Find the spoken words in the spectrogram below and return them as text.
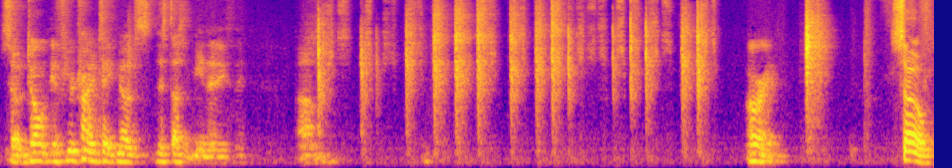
So don't, if you're trying to take notes, this doesn't mean anything. Um, all right. So,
